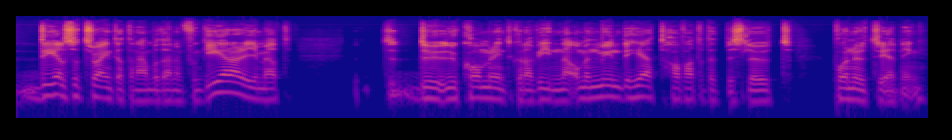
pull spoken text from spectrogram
dels så tror jag inte att den här modellen fungerar i och med att du, du kommer inte kunna vinna. Om en myndighet har fattat ett beslut på en utredning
